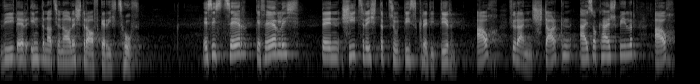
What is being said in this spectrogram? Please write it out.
wie der Internationale Strafgerichtshof. Es ist sehr gefährlich, den Schiedsrichter zu diskreditieren, auch für einen starken Eishockeyspieler, auch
